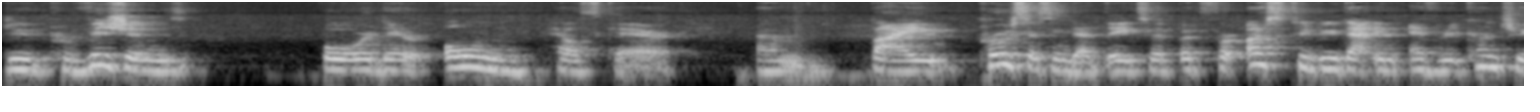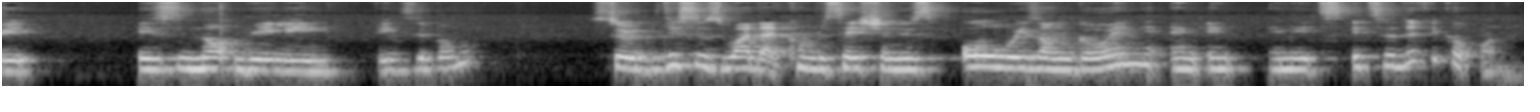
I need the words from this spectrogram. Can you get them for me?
do provisions for their own healthcare um, by processing that data. But for us to do that in every country is not really feasible. So this is why that conversation is always ongoing, and, and, and it's it's a difficult one.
